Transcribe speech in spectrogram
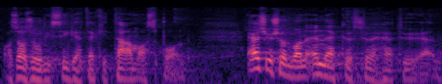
az Azori szigeteki támaszpont. Elsősorban ennek köszönhetően.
